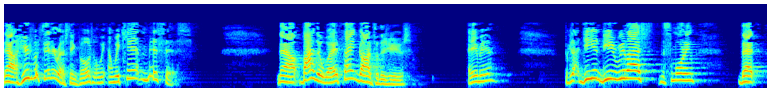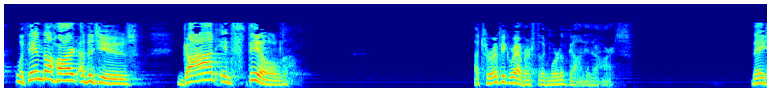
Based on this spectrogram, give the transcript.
Now, here's what's interesting, folks, and we, and we can't miss this. Now, by the way, thank God for the Jews. Amen. Because do you, do you realize this morning that within the heart of the Jews, God instilled a terrific reverence for the Word of God in their hearts. They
